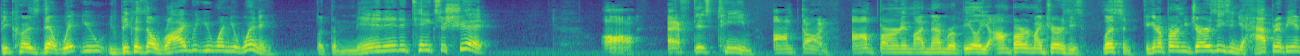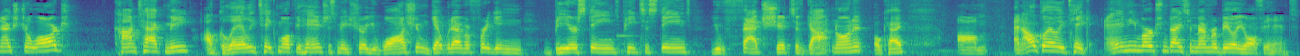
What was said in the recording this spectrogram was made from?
because they're with you because they'll ride with you when you're winning, but the minute it takes a shit, oh f this team, I'm done. I'm burning my memorabilia. I'm burning my jerseys. Listen, if you're gonna burn your jerseys and you happen to be an extra large. Contact me. I'll gladly take them off your hands. Just make sure you wash them. Get whatever friggin' beer stains, pizza stains you fat shits have gotten on it. Okay. Um, and I'll gladly take any merchandise and memorabilia off your hands.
